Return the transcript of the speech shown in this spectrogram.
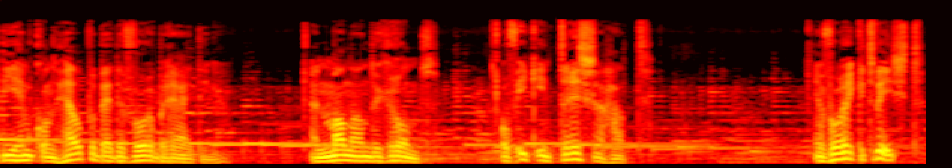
die hem kon helpen bij de voorbereidingen. Een man aan de grond. Of ik interesse had. En voor ik het wist,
